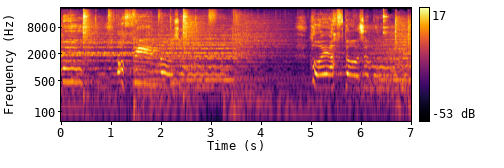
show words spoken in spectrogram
μου, ο φίλος μου Ο εαυτός μου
